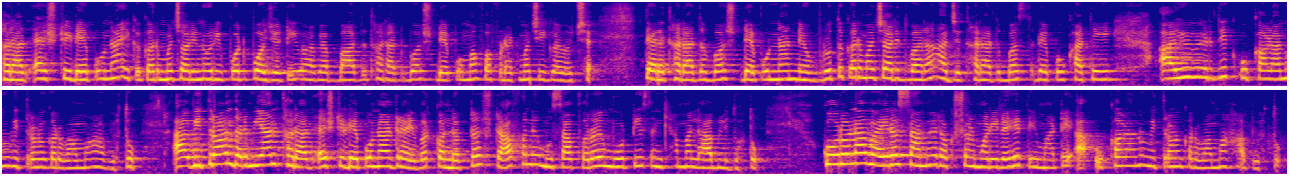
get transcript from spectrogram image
Tharad ST ડેપોના એક કર્મચારીનો report positive આવ્યા બાદ થરાદ બસ ડેપોમાં ફફડાટ મચી ગયો છે. ત્યારે થરાદ બસ ડેપોના નિવૃત્ત કર્મચારી દ્વારા આજે થરાદ બસ ડેપો ખાતે આયુર્વેદિક ઉકાળાનું વિતરણ કરવામાં આવ્યું હતું. આ વિતરણ દરમિયાન થરાદ એસટી ડેપોના ડ્રાઈવર, કંડક્ટર, સ્ટાફ અને મુસાફરોએ મોટી સંખ્યામાં લાભ લીધો હતો. કોરોના વાયરસ સામે રક્ષણ મળી રહે તે માટે આ ઉકાળાનું વિતરણ કરવામાં આવ્યું હતું.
